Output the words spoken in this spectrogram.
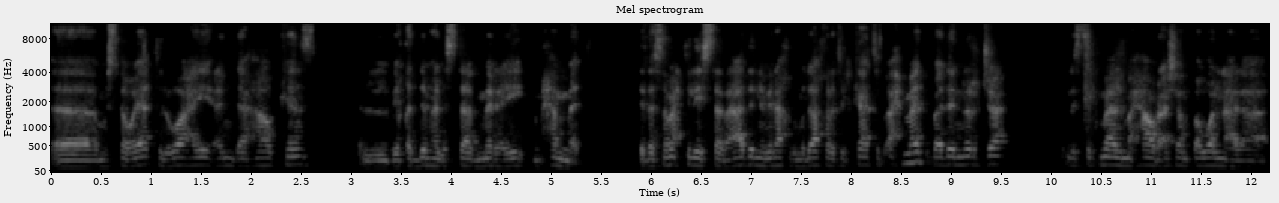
آه، مستويات الوعي عند هاوكنز اللي بيقدمها الأستاذ مرعي محمد. إذا سمحت لي أستاذ عادل نبي ناخذ مداخلة الكاتب أحمد بعدين نرجع لاستكمال المحاور عشان طولنا على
